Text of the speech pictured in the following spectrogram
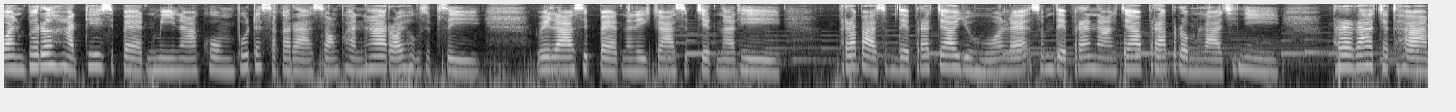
วันพฤหัสที่ 18 มีนาคม พุทธศักราช 2564 เวลา 18 นาฬิกา 17 นาที พระบาทสมเด็จพระเจ้าอยู่หัว และสมเด็จพระนางเจ้าพระบรมราชินี พระราชทาน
